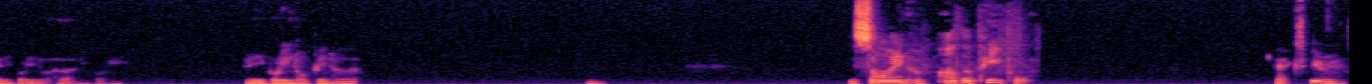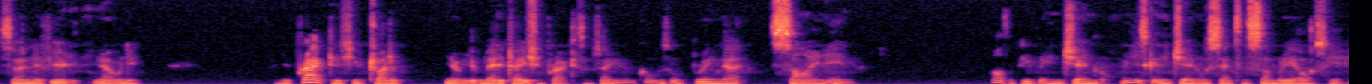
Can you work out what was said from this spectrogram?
Anybody not hurt anybody? Anybody not been hurt? Hmm. the sign of other people experience. And if you, you know, when you, when you practice, you try to, you know, your meditation practice, I'm saying, of course, bring that sign in. Other people in general. We just get the general sense of somebody else here.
